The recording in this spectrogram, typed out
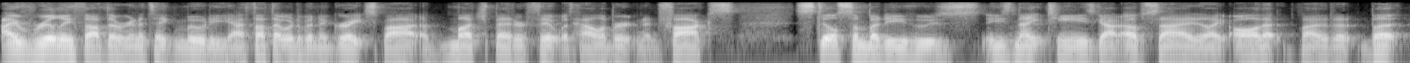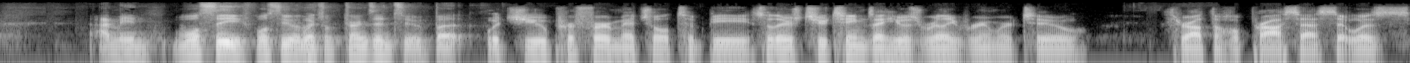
I really thought they were going to take Moody. I thought that would have been a great spot, a much better fit with Halliburton and Fox. Still somebody who's he's 19, he's got upside, like all that. But, but I mean, we'll see. We'll see what Mitchell turns into. But Would you prefer Mitchell to be? So there's two teams that he was really rumored to throughout the whole process. It was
